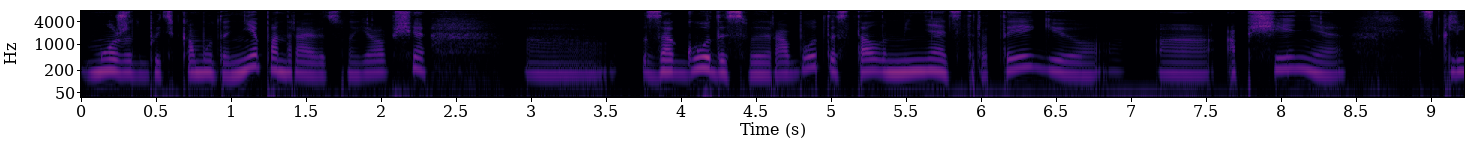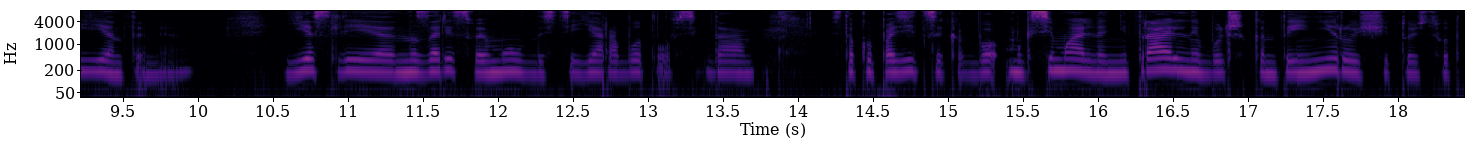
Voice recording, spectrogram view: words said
может быть, кому-то не понравится, но я вообще э, за годы своей работы стала менять стратегию э, общения с клиентами. Если на заре своей молодости я работала всегда с такой позиции как бы максимально нейтральной, больше контейнирующей, то есть вот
